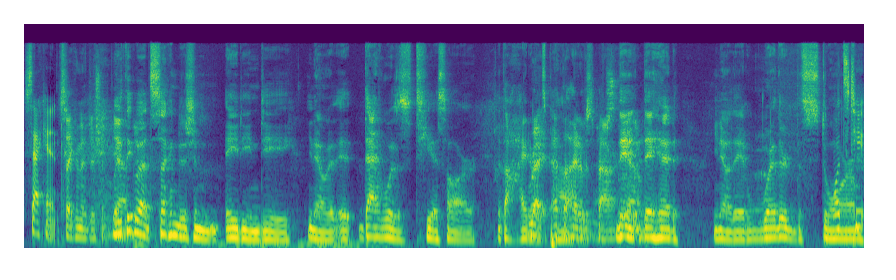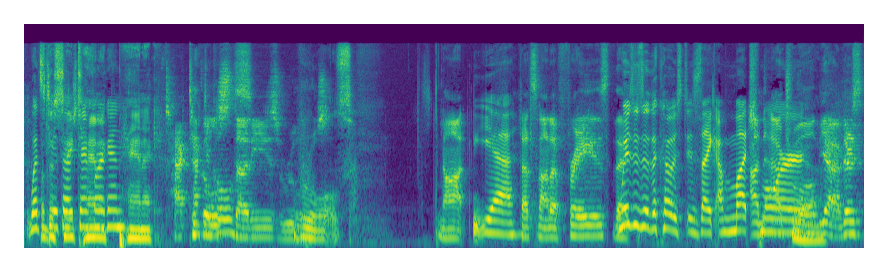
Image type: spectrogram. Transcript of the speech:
second. second edition. When you think about second edition AD and D, you know, it, it that was TSR at the height of Right, its power. at the height of its power. They, Yeah. they had, you know, they had weathered the storm. What's T- what's the TSR stand for again? Panic. Tactical, Tactical studies rules. rules. Not. yeah. That's not a phrase that. Wizards of the Coast is like a much an more. actual yeah there's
